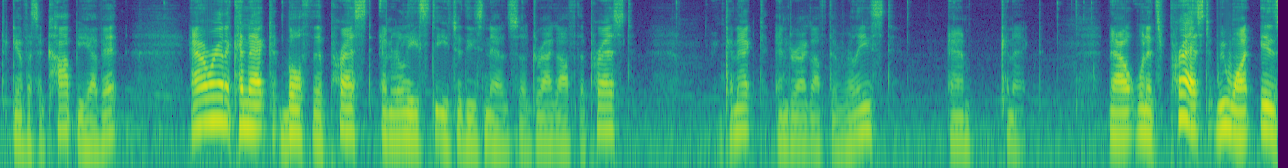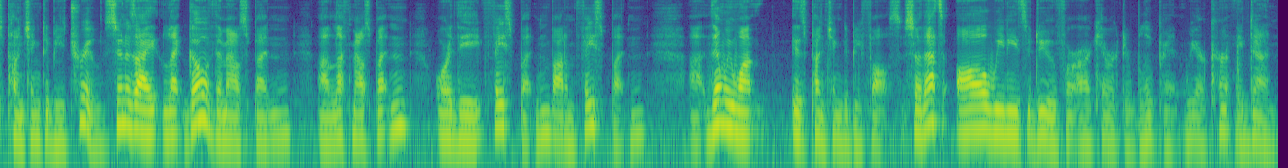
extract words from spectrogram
to give us a copy of it. And we're going to connect both the pressed and released to each of these nodes. So drag off the pressed, connect and drag off the released and connect. Now, when it's pressed, we want is punching to be true. As soon as I let go of the mouse button, uh, left mouse button, or the face button, bottom face button, uh, then we want is punching to be false. So that's all we need to do for our character blueprint. We are currently done.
